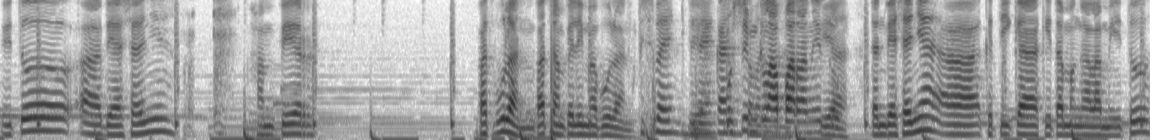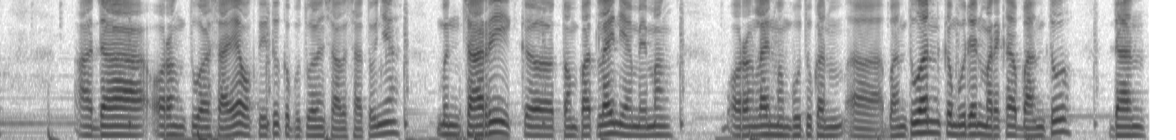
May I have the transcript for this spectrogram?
Itu eh, biasanya hampir 4 bulan, 4 sampai 5 bulan. Bisa bayang, dibayangkan Musim kelaparan itu. Iya, dan biasanya eh, ketika kita mengalami itu ada orang tua saya waktu itu kebetulan salah satunya mencari ke tempat lain yang memang orang lain membutuhkan eh, bantuan kemudian mereka bantu dan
